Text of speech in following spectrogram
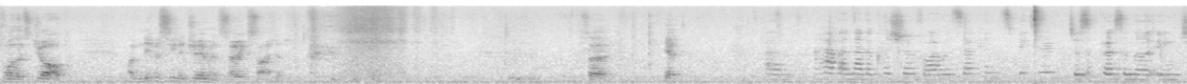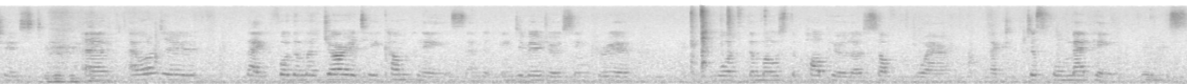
for this job, I've never seen a German so excited. so, yep. Um, I have another question for our second speaker, just personal interest. um, I wonder, like, for the majority companies and individuals in Korea, like, what's the most popular software, like, just for mapping? 'Cause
